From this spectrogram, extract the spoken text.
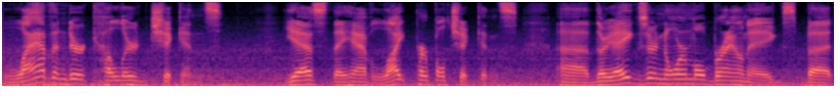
lavender colored chickens. Yes, they have light purple chickens. Uh, the eggs are normal brown eggs, but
